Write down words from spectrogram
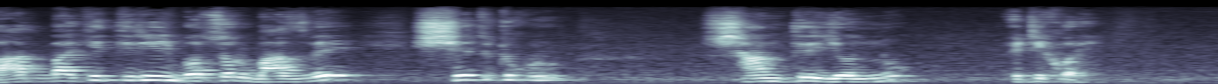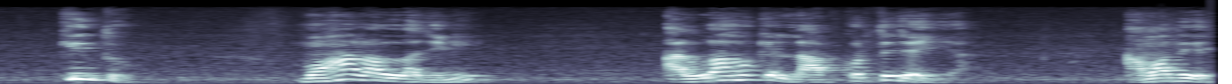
বাদ বাকি তিরিশ বছর বাঁচবে সেতুটুকু শান্তির জন্য এটি করে। কিন্তু মহান আল্লাহ যিনি আল্লাহকে লাভ করতে যাইয়া আমাদের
